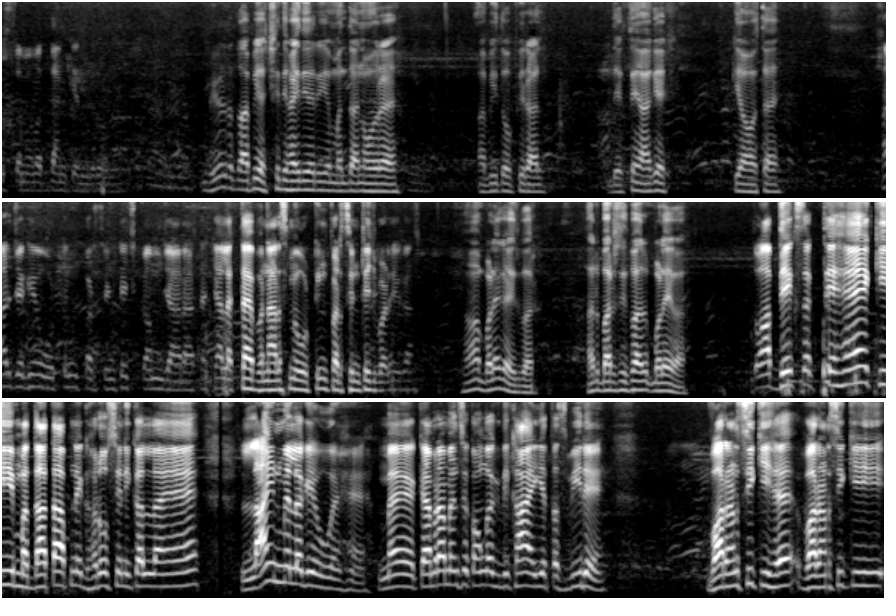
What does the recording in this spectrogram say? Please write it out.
इस समय मतदान केंद्रों में? भीड़ तो काफ़ी अच्छी दिखाई दे रही है मतदान हो रहा है। अभी तो फ़िलहाल देखते हैं आगे क्या होता है। हर जगह वोटिंग परसेंटेज कम जा रहा था। क्या लगता है बनारस में वोटिंग परसेंटेज बढ़ेगा? हाँ बढ़ेगा इस बार। हर बार इस बार बढ़ेगा। तो आप देख सकते हैं कि मतदाता अपने घरों से निकल रहे हैं लाइन में लगे हुए हैं। मैं कैमरामैन से कहूँगा कि दिखाएँ ये तस्वीरें। वाराणसी की है वाराणसी की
